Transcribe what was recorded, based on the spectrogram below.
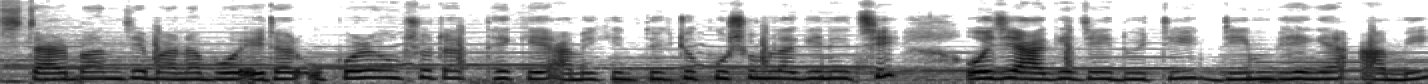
স্টার বান যে বানাবো। এটার উপরের অংশটার থেকে আমি কিন্তু একটু কুসুম লাগিয়ে নিচ্ছি। ওই যে আগে যেই দুইটি ডিম ভেঙে আমি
